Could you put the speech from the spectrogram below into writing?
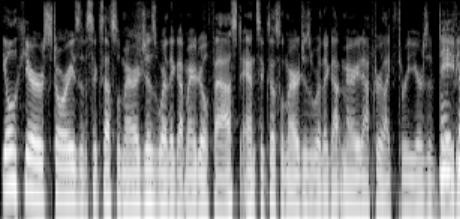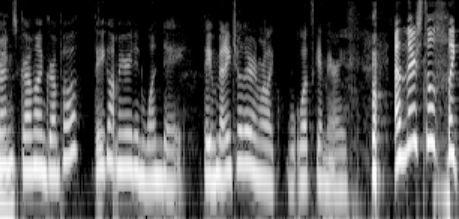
You'll hear stories of successful marriages where they got married real fast and successful marriages where they got married after like three years of dating. My friends, grandma and grandpa, they got married in one day. They met each other and were like, "Let's get married," and they're still like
